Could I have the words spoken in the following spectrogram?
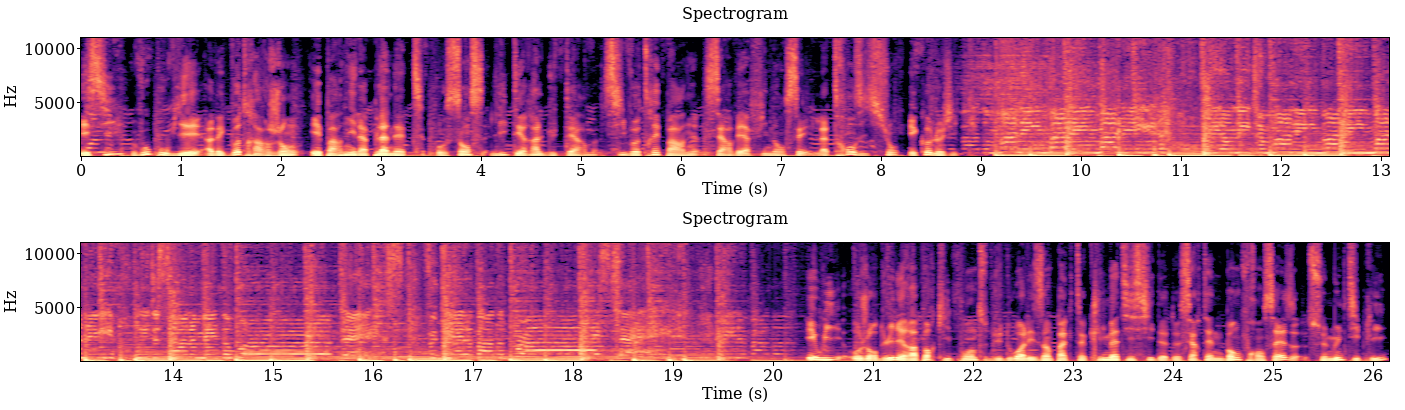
Et si vous pouviez, avec votre argent, épargner la planète, au sens littéral du terme, si votre épargne servait à financer la transition écologique? Et oui, aujourd'hui, les rapports qui pointent du doigt les impacts climaticides de certaines banques françaises se multiplient,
